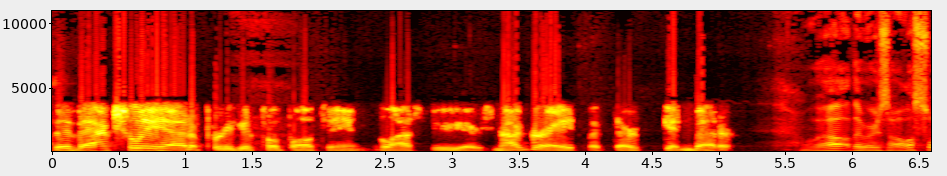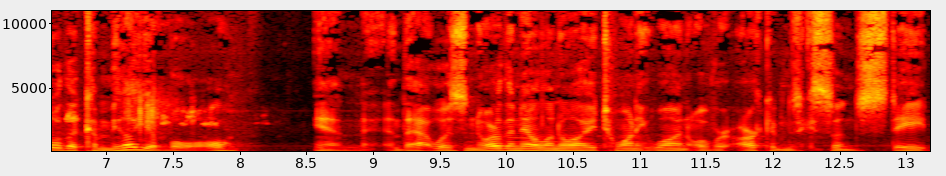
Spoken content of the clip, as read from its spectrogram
They've actually had a pretty good football team the last few years. Not great, but they're getting better. Well, there was also the Camellia Bowl, and, and that was Northern Illinois 21 over Arkansas State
